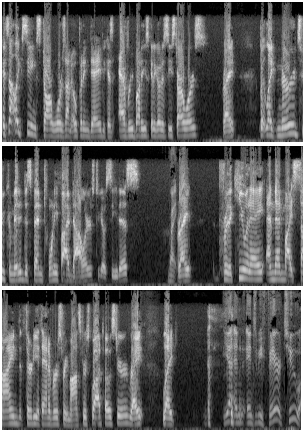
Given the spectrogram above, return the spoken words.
it's not like seeing Star Wars on opening day because everybody's going to go to see Star Wars, right? But like nerds who committed to spend twenty five dollars to go see this, right. right? For the Q and A, and then my signed 30th anniversary Monster Squad poster, right? Like yeah, and and to be fair too,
